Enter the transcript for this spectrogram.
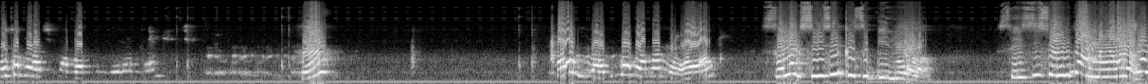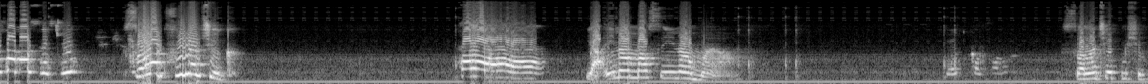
Ne kadar açık anlattım göremiyorum. Ha? Babama ne ya? Salak sesin kısık geliyor. Sesi söyle de Açın anlayamadım. sana sesi. Salak full açık. Ha. Ya inanmazsın inanma ya. Göt kapalı. Sana çekmişim.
